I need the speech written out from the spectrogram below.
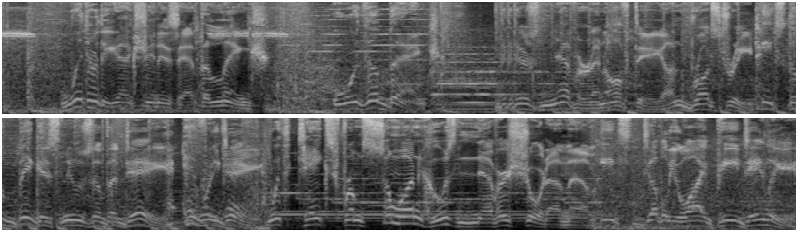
Whether the action is at the Linc or the bank, there's never an off day on Broad Street. It's the biggest news of the day, every day, with takes from someone who's never short on them. It's WIP Daily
